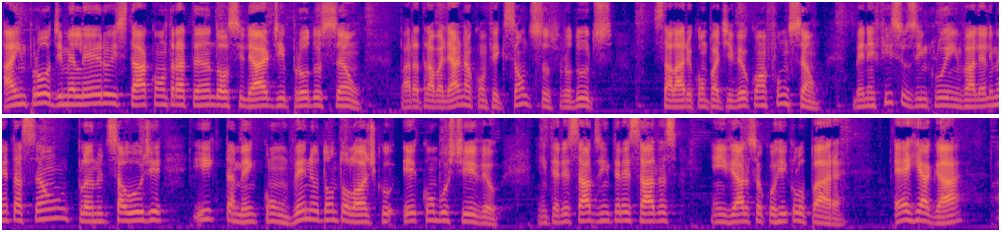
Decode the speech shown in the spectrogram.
A Impro de Meleiro está contratando auxiliar de produção para trabalhar na confecção de seus produtos. Salário compatível com a função. Benefícios incluem vale alimentação, plano de saúde e também convênio odontológico e combustível. Interessados e interessadas, enviar o seu currículo para rh@impro.com.br.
